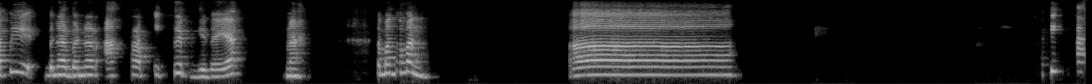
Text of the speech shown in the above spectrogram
tapi benar-benar akrab ikrip gitu ya. Nah, teman-teman, eh ketika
